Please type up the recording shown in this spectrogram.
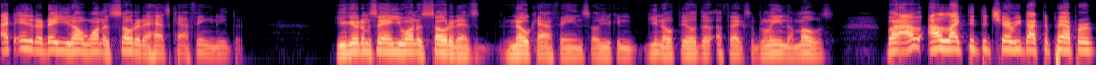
at the end of the day, you don't want a soda that has caffeine either. You get what I'm saying? You want a soda that's no caffeine so you can, you know, feel the effects of lean the most. But I I liked it, the cherry Dr. Pepper,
